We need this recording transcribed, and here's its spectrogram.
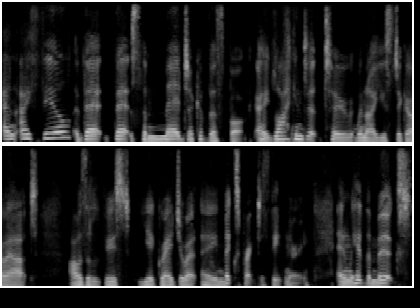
And I feel that that's the magic of this book. I likened it to when I used to go out. I was a first year graduate, a mixed practice veterinary, and we had the Merck's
